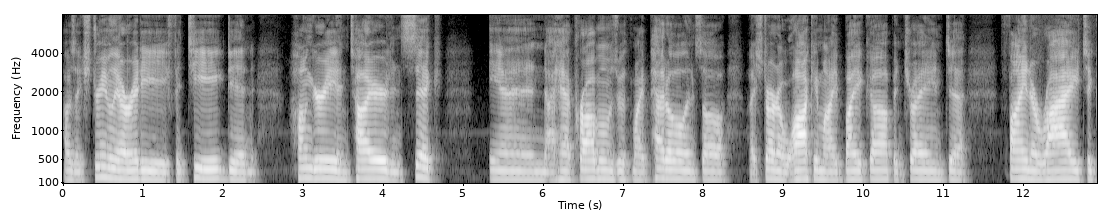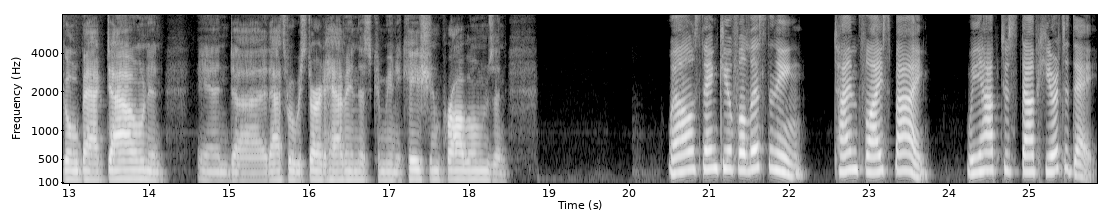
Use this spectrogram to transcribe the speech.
I was extremely already fatigued and hungry and tired and sick. And I had problems with my pedal. And so I started walking my bike up and trying to find a ride to go back down. And and uh, that's where we started having this communication problems and well thank you for listening. Time flies by. We have to stop here today.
